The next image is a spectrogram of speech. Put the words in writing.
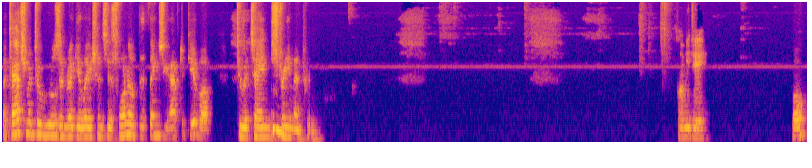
attachment to rules and regulations is one of the things you have to give up to attain stream entry. Swamiji, Oh,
